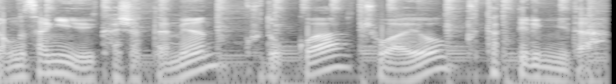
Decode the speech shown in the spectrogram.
영상이 유익하셨다면 구독과 좋아요 부탁드립니다.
